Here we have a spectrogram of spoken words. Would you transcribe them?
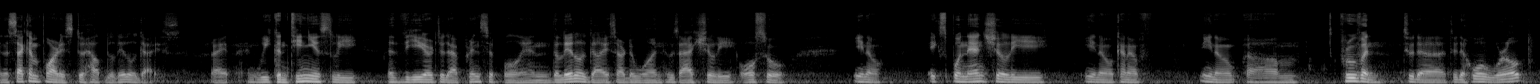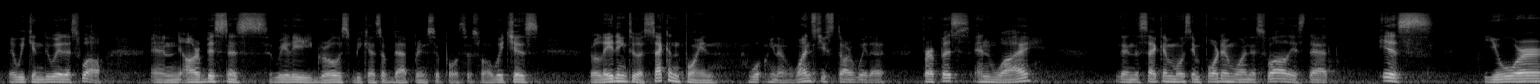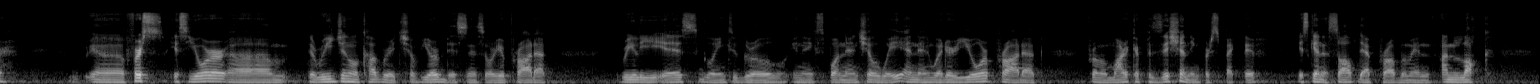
And the second part is to help the little guys, right? And we continuously adhere to that principle. And the little guys are the one who's actually also, you know, exponentially you know, kind of, you know, um, proven to the to the whole world that we can do it as well. And our business really grows because of that principles as well, which is relating to a second point. You know, once you start with a purpose and why, then the second most important one as well is that is your uh, first is your um, the regional coverage of your business or your product really is going to grow in an exponential way. And then whether your product from a market positioning perspective is going to solve that problem and unlock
